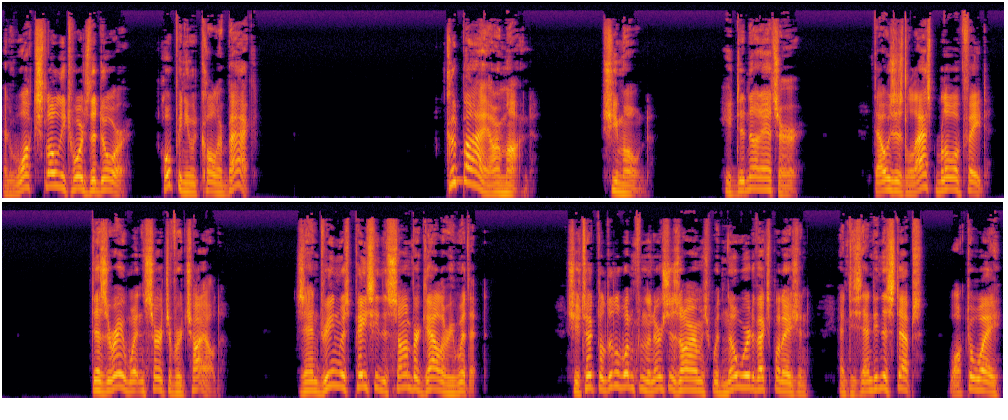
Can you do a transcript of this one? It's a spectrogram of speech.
and walked slowly towards the door, hoping he would call her back. Goodbye, Armand, she moaned. He did not answer her. That was his last blow of fate. Desiree went in search of her child. Zandrine was pacing the somber gallery with it. She took the little one from the nurse's arms with no word of explanation, and descending the steps, walked away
